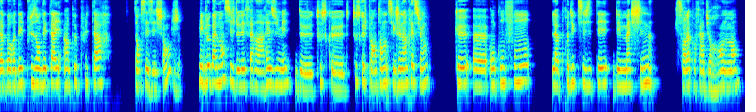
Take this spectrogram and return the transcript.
aborder plus en détail un peu plus tard dans ces échanges. Mais globalement, si je devais faire un résumé de tout ce que, tout ce que je peux entendre, c'est que j'ai l'impression que euh, on confond la productivité des machines qui sont là pour faire du rendement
